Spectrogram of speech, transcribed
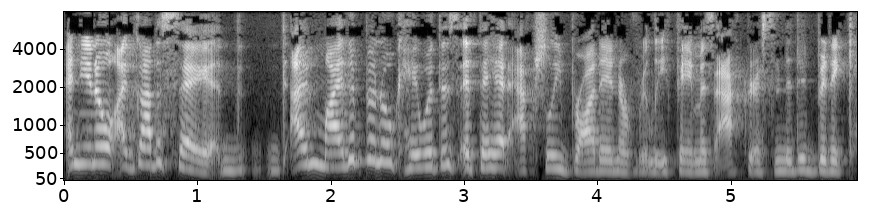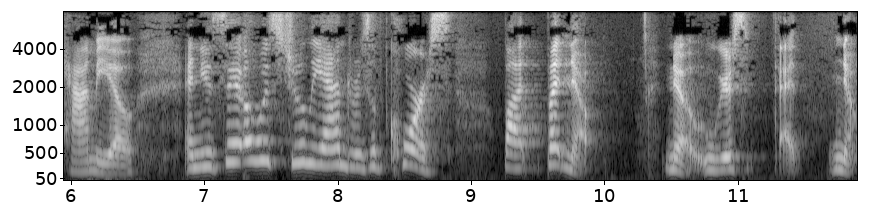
And you know, I've got to say, I might have been okay with this if they had actually brought in a really famous actress and it had been a cameo. And you'd say, "Oh, it's Julie Andrews, of course." But but no, no, we're uh, no.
